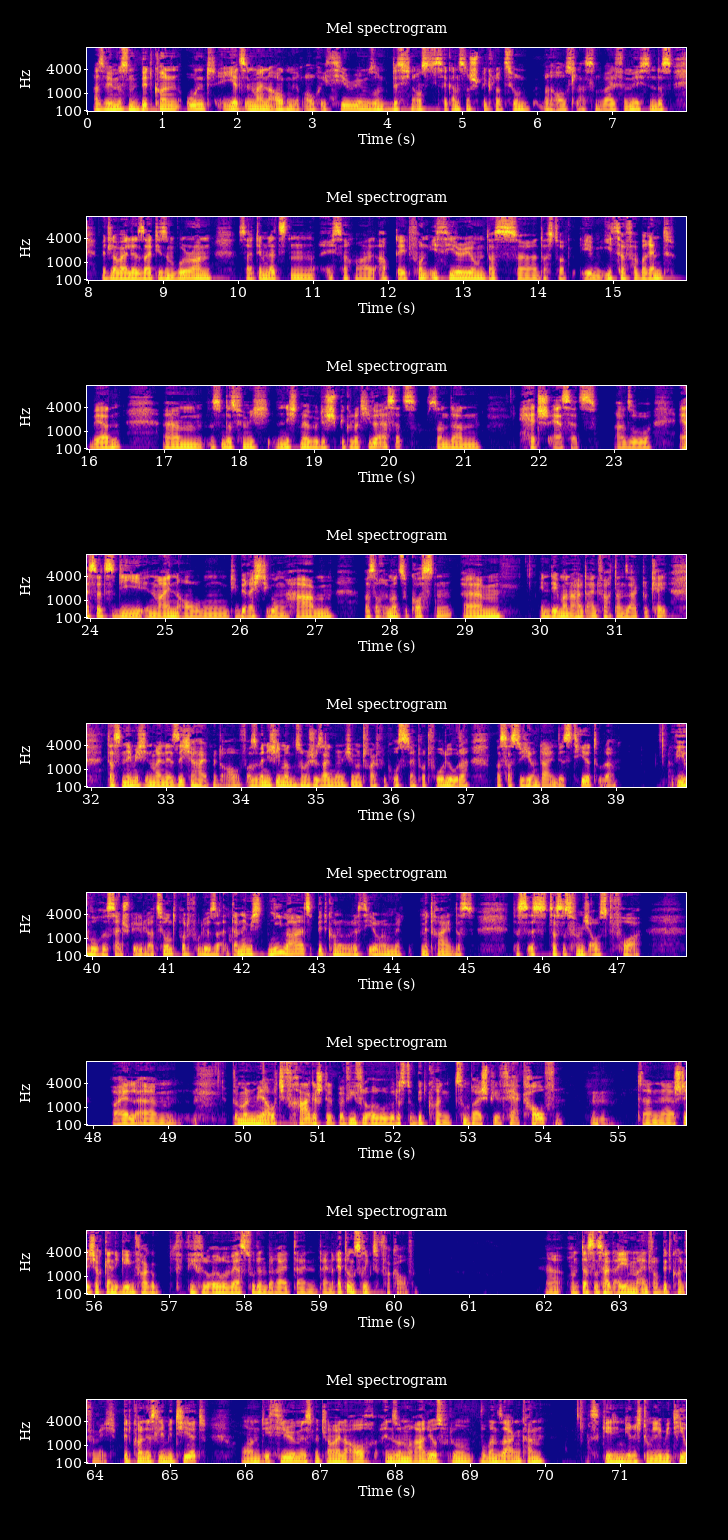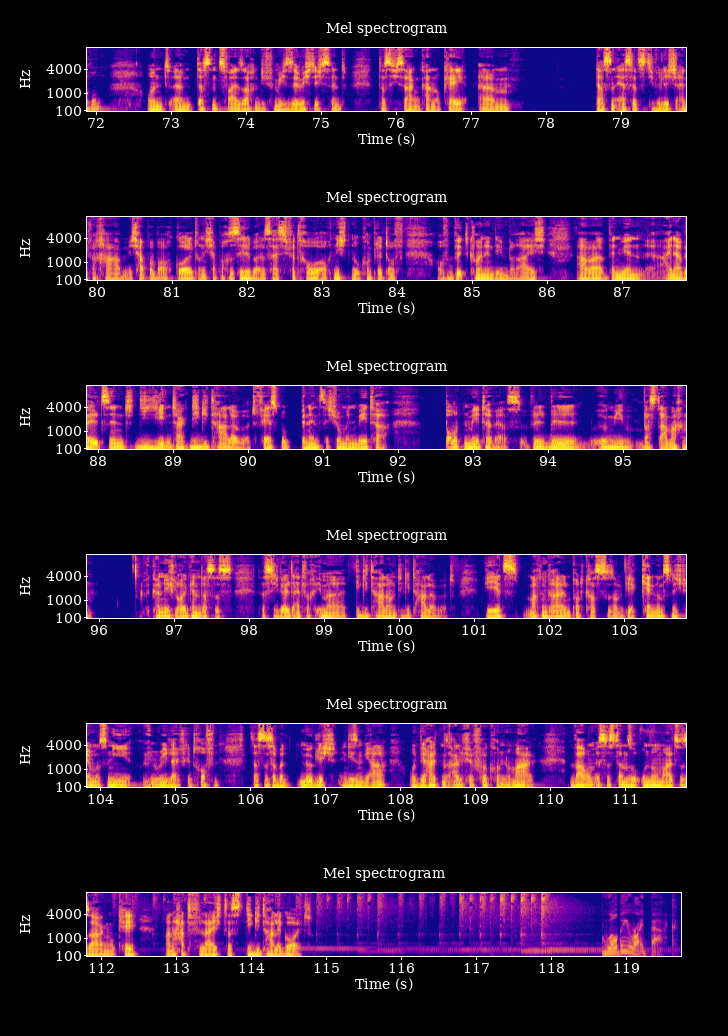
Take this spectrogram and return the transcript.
also wir müssen Bitcoin und jetzt in meinen Augen auch Ethereum so ein bisschen aus dieser ganzen Spekulation rauslassen, weil für mich sind das mittlerweile seit diesem Bullrun, seit dem letzten, ich sag mal, Update von Ethereum, dass, äh, dass dort eben Ether verbrennt werden, ähm, sind das für mich nicht mehr wirklich spekulative Assets, sondern Hedge Assets. Also Assets, die in meinen Augen die Berechtigung haben, was auch immer zu kosten, ähm, indem man halt einfach dann sagt, okay, das nehme ich in meine Sicherheit mit auf. Also wenn ich jemanden zum Beispiel sagen, wenn mich jemand fragt, wie groß ist dein Portfolio oder was hast du hier und da investiert oder wie hoch ist dein Spekulationsportfolio, dann nehme ich niemals Bitcoin oder Ethereum mit, mit rein. Das, das ist, das ist für mich außen vor. Weil ähm, wenn man mir auch die Frage stellt, bei wie viel Euro würdest du Bitcoin zum Beispiel verkaufen, mhm. Dann äh, stelle ich auch gerne die Gegenfrage, wie viel Euro wärst du denn bereit, dein, dein Rettungsring zu verkaufen? Ja, und das ist halt eben einfach Bitcoin für mich. Bitcoin ist limitiert und Ethereum ist mittlerweile auch in so einem Radius, wo, du, wo man sagen kann, es geht in die Richtung Limitierung. Und ähm, das sind zwei Sachen, die für mich sehr wichtig sind, dass ich sagen kann, okay, ähm, das sind Assets, die will ich einfach haben. Ich habe aber auch Gold und ich habe auch Silber. Das heißt, ich vertraue auch nicht nur komplett auf, auf Bitcoin in dem Bereich. Aber wenn wir in einer Welt sind, die jeden Tag digitaler wird, Facebook benennt sich um in Meta, baut ein Metaverse, will, will irgendwie was da machen wir können nicht leugnen, dass es, dass die Welt einfach immer digitaler und digitaler wird. Wir jetzt machen gerade einen Podcast zusammen. Wir kennen uns nicht, wir haben uns nie mhm. in Real Life getroffen. Das ist aber möglich in diesem Jahr und wir halten es alle für vollkommen normal. Warum ist es dann so unnormal zu sagen, okay, man hat vielleicht das digitale Gold? We'll be right back.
